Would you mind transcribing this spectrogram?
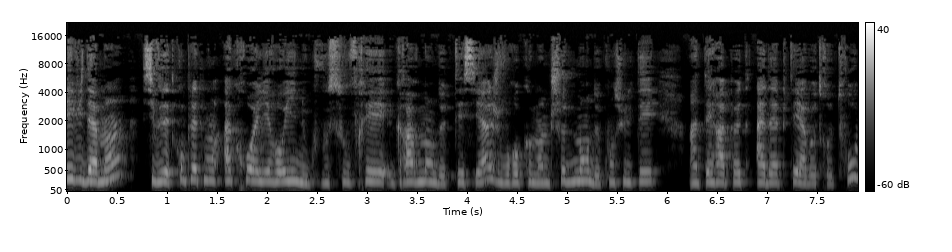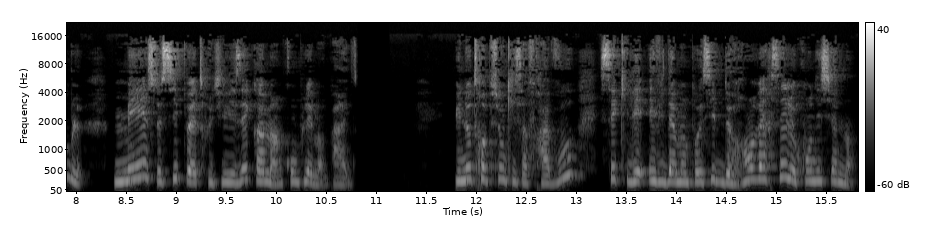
Évidemment, si vous êtes complètement accro à l'héroïne ou que vous souffrez gravement de TCA, je vous recommande chaudement de consulter un thérapeute adapté à votre trouble, mais ceci peut être utilisé comme un complément par exemple. Une autre option qui s'offre à vous, c'est qu'il est évidemment possible de renverser le conditionnement.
